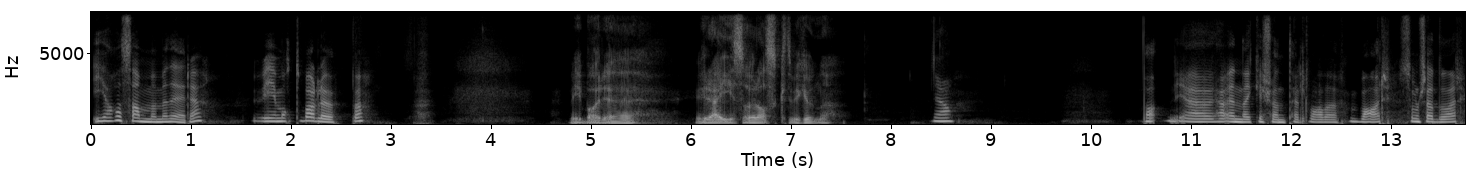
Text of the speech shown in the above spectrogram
ja, samme med dere. Vi måtte bare løpe. Vi bare rei så raskt vi kunne. Ja. Hva, jeg har ennå ikke skjønt helt hva det var som skjedde der.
